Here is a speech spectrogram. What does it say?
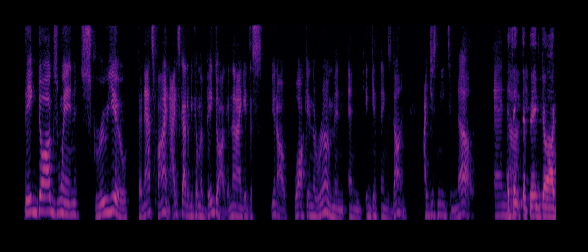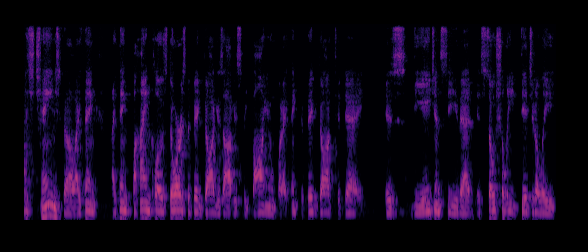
big dogs win, screw you, then that's fine. I just got to become a big dog and then I get to, you know, walk in the room and and and get things done. I just need to know. And I think uh, the big dog has changed though. I think I think behind closed doors the big dog is obviously volume, but I think the big dog today is the agency that is socially, digitally,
